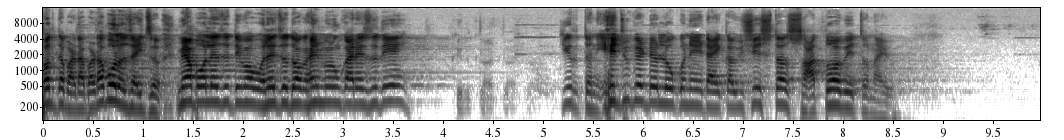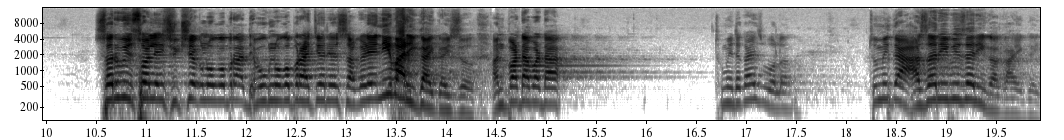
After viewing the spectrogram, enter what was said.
फक्त बडाबडा बोलत जायचं. म्या बोलायचं तेव्हा बोलायचं दोघांनी मिळून करायचं ते. कीर्तन. एज्युकेटेड लोक नाही ऐका विशेषतः सातवा वेतन आहे सर्व्हिसवाले शिक्षक लोक प्राध्यापक लोक प्राचार्य सगळ्यांनी बारीक ऐकायचं. आणि पटापटा तुम्ही तर काहीच बोला ना. तुम्ही काय आजारी बिजारी का काय काही?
